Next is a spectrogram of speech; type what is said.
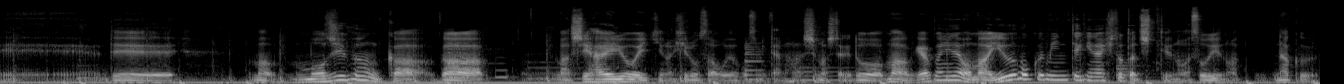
えー、でまあ文字文化が、まあ、支配領域の広さを及ぼすみたいな話しましたけどまあ逆にでもまあ遊牧民的な人たちっていうのはそういうのはなく。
